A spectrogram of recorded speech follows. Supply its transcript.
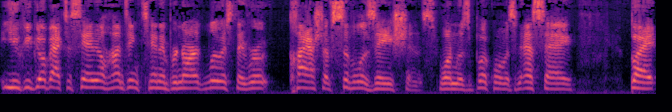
you could go back to Samuel Huntington and Bernard Lewis. They wrote Clash of Civilizations. One was a book, one was an essay, but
